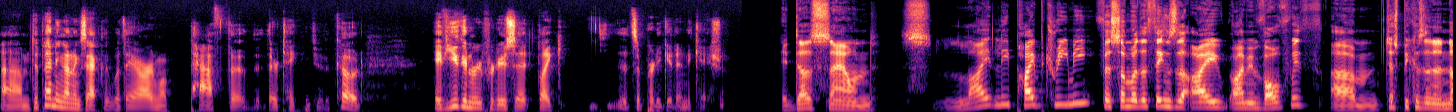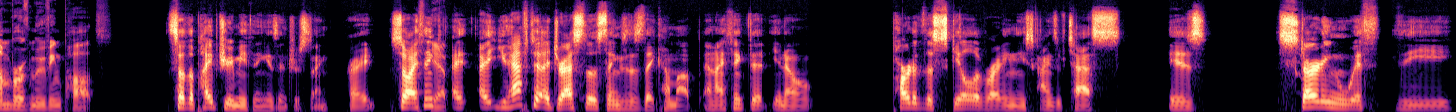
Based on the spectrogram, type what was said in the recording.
um, depending on exactly what they are and what path the, they're taking through the code, if you can reproduce it, like it's a pretty good indication. It does sound slightly pipe dreamy for some of the things that I I'm involved with, um, just because of the number of moving parts. so the pipe dreamy thing is interesting, right? So I think Yep. I, I, you have to address those things as they come up, and I think that you know part of the skill of writing these kinds of tests is starting with the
